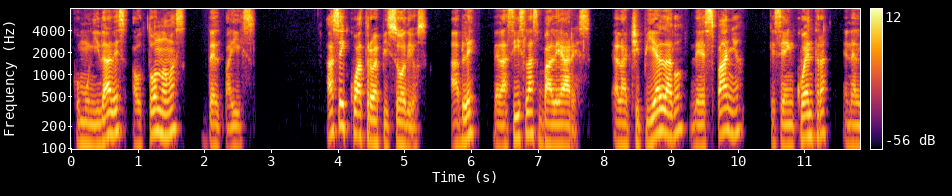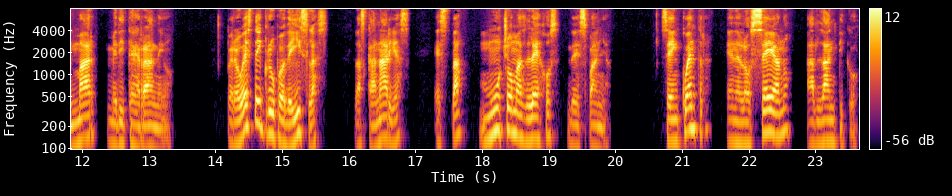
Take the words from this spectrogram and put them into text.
comunidades autónomas del país. Hace cuatro episodios hablé de las Islas Baleares el archipiélago de España que se encuentra en el mar Mediterráneo. Pero este grupo de islas, las Canarias, está mucho más lejos de España. Se encuentra en el Océano Atlántico,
